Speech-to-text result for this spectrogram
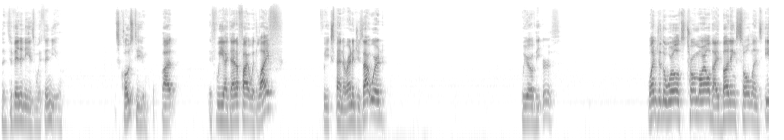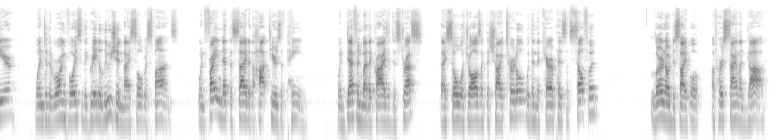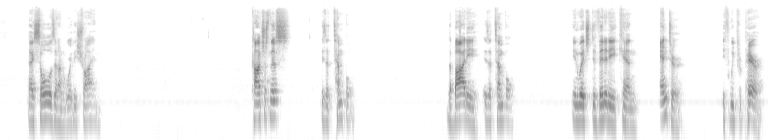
The divinity is within you. It's close to you. But if we identify with life, if we expand our energies outward, we are of the earth. When to the world's turmoil thy budding soul lends ear, when to the roaring voice of the great illusion thy soul responds, when frightened at the sight of the hot tears of pain, when deafened by the cries of distress, thy soul withdraws like the shy turtle within the carapace of selfhood. Learn, O disciple, of her silent God. Thy soul is an unworthy shrine. Consciousness is a temple. the body is a temple in which divinity can enter if we prepare,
